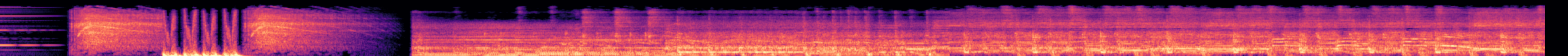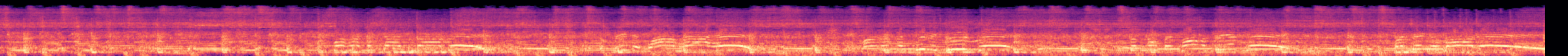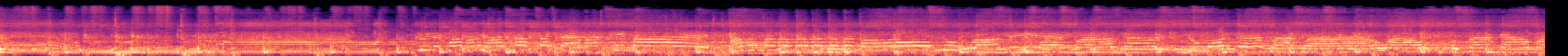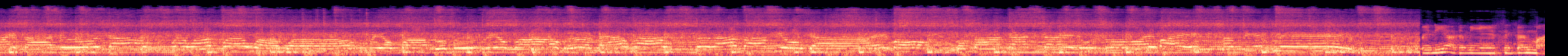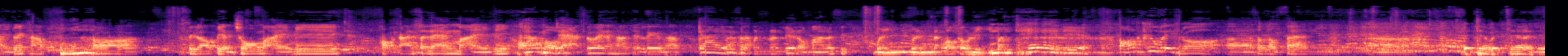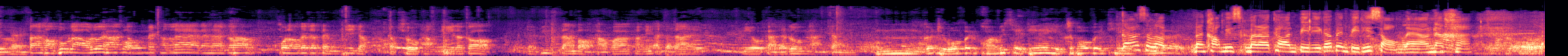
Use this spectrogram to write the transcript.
จจะมีซิงเกิลใหม่ด้วยครับ ก็คือเราเปลี่ยนโชว์ใหม่ มีของการแสดงใหม่ มีขอครับงผม แจกด้วยนะครับอย่าลืมครับ ใกล้อะครับมันมันเลื่อนออกมาแล้วรู้สึกเหมือนเหมือนนักร้องเกาหลี มันเท่ดิอ๋อ คือเวที ก็เอ่อสำหรับแฟนเอ่อเบเทอร์เบเทอร์หรือไง แฟนของพวกเราด้วยครับผมเป็นครั้งแรกนะฮะก็ครับ พวกเราก็จะเต็มที่กับกับโชว์ครั้งนี้ แล้วก็อย่างที่สแตมบอกครับว่าครั้งนี้อาจจะได้ มีโอกาสได้ร่วมงานกัน อืมก็ถือว่าเป็นความพิเศษที่ได้เห็นเฉพาะเวทีก็สำหรับเลย แบงคอกมิสมาราธอนปีนี้ก็เป็นปีที่ 2 แล้วนะคะ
